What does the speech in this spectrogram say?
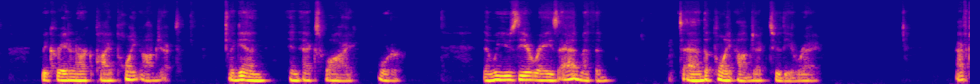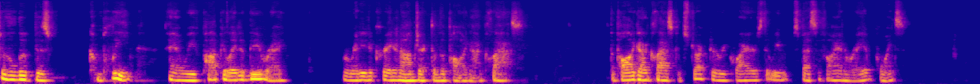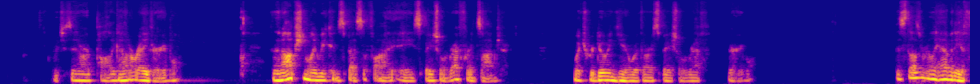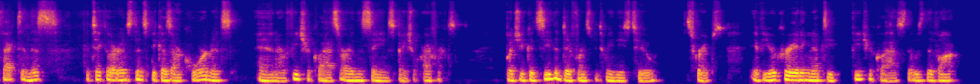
we create an ArcPy point object, again in XY order. Then we use the arrays add method to add the point object to the array. After the loop is complete and we've populated the array, we're ready to create an object of the polygon class. The polygon class constructor requires that we specify an array of points, which is in our polygon array variable. And then optionally, we can specify a spatial reference object, which we're doing here with our spatial ref variable. This doesn't really have any effect in this particular instance because our coordinates and our feature class are in the same spatial reference. But you could see the difference between these two scripts if you're creating an empty feature class that was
